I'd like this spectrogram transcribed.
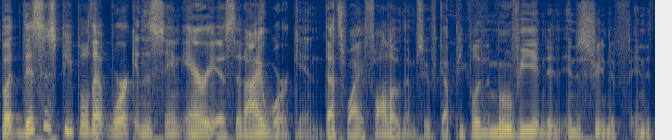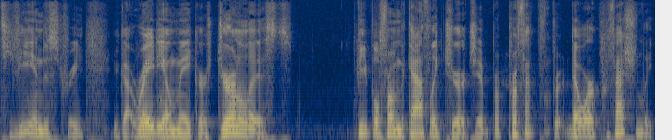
But this is people that work in the same areas that I work in. That's why I follow them. So you've got people in the movie in the industry, in the, in the TV industry. You've got radio makers, journalists, people from the Catholic Church that work professionally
